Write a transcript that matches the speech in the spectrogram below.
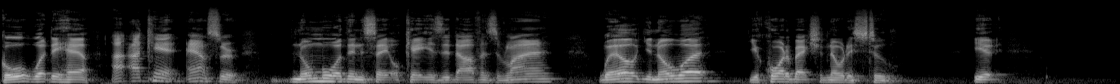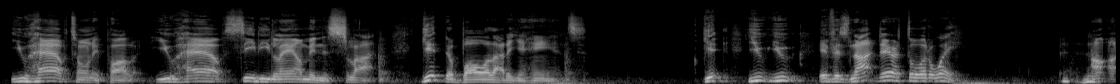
go with what they have. I, I can't answer no more than to say, okay, is it the offensive line? Well, you know what? Your quarterback should know this too. Yeah, you have Tony Pollard. You have CeeDee Lamb in the slot. Get the ball out of your hands. Get you you. If it's not there, throw it away. Uh, uh,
